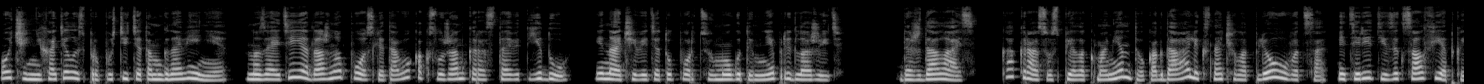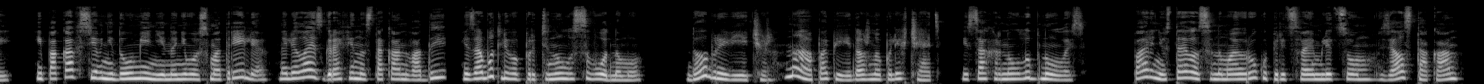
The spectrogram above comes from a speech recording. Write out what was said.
Очень не хотелось пропустить это мгновение, но зайти я должна после того, как служанка расставит еду, иначе ведь эту порцию могут и мне предложить. Дождалась. Как раз успела к моменту, когда Алекс начал отплевываться и тереть язык салфеткой, и пока все в недоумении на него смотрели, налила из графина стакан воды и заботливо протянула сводному. «Добрый вечер. На, попей, должно полегчать». И сахарно улыбнулась. Парень уставился на мою руку перед своим лицом, взял стакан,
